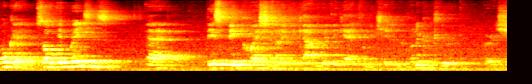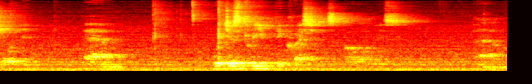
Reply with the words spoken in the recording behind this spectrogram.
Okay, so it raises uh, this big question I began with again from the kid, and I'm going to conclude very shortly um, with just three big questions about all this. Um,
